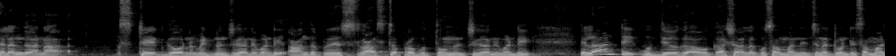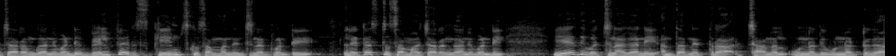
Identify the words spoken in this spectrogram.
తెలంగాణ స్టేట్ గవర్నమెంట్ నుంచి కానివ్వండి ఆంధ్రప్రదేశ్ రాష్ట్ర ప్రభుత్వం నుంచి కానివ్వండి ఎలాంటి ఉద్యోగ అవకాశాలకు సంబంధించినటువంటి సమాచారం కానివ్వండి వెల్ఫేర్ స్కీమ్స్కు సంబంధించినటువంటి లేటెస్ట్ సమాచారం కానివ్వండి ఏది వచ్చినా కానీ అంతర్నేత్ర ఛానల్ ఉన్నది ఉన్నట్టుగా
